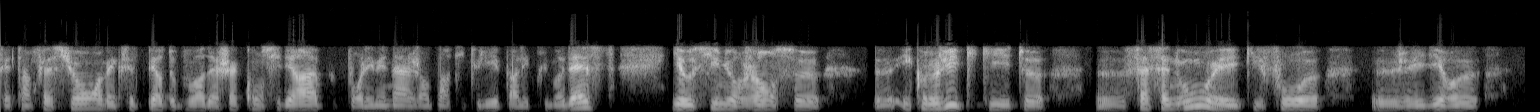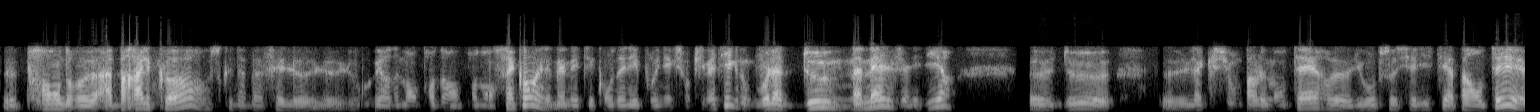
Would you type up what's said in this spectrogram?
cette inflation, avec cette perte de pouvoir d'achat considérable pour les ménages, en particulier par les plus modestes. Il y a aussi une urgence écologique qui est face à nous et qu'il faut, j'allais dire, prendre à bras le corps, ce que n'a pas fait le, gouvernement pendant, pendant cinq ans. Il a même été condamné pour une action climatique. Donc voilà deux mamelles, j'allais dire, euh, de euh, l'action parlementaire euh, du groupe socialiste et apparenté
